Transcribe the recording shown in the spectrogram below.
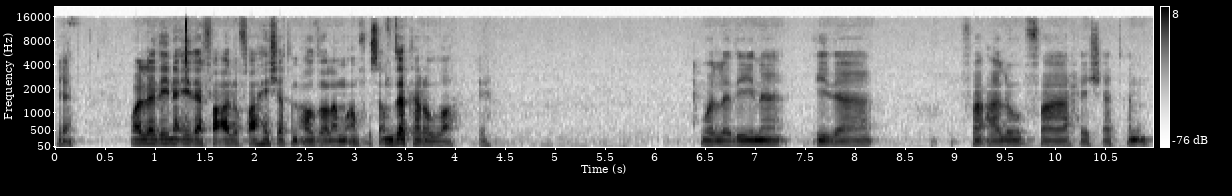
Ya. Walladzina idza fa'alu fahishatan aw dhalamu anfusahum dzakarallah. Ya. Walladzina idza fa'alu fahishatan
